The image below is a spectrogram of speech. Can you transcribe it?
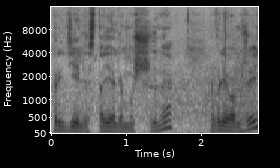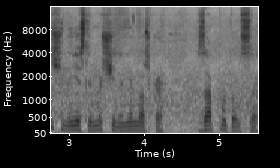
пределе стояли мужчины, в левом женщины. Если мужчина немножко запутался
